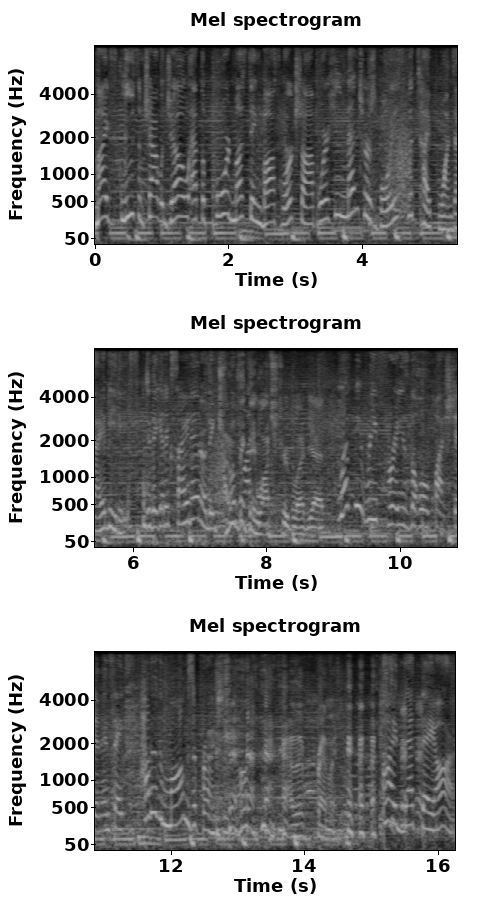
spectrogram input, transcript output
My exclusive chat with Joe at the Ford Mustang Boss Workshop, where he mentors boys with type 1 diabetes. Do they get excited? Are they I don't think they watched True Blood yet. Let me rephrase the whole question and say, how do the moms approach you? They're friendly. I bet they are.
